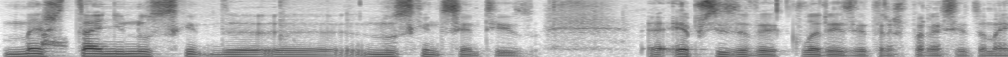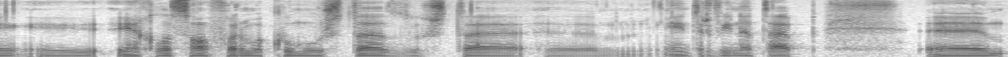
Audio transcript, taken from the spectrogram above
mas tenho no, uh, no seguinte sentido. É preciso haver clareza e transparência também em relação à forma como o Estado está a intervir na TAP. Uh,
